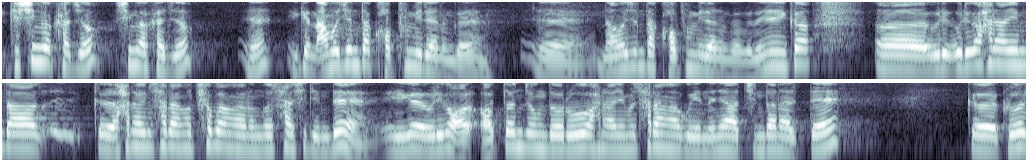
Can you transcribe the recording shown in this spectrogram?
이게 심각하죠? 심각하죠? 예? 이게 나머지는 다 거품이라는 거예요. 예, 나머지는 다 거품이라는 거거든요. 그러니까 어, 우리 우리가 하나님 다 그 하나님 사랑을 표방하는 건 사실인데 이게 우리가 어, 떤 정도로 하나님을 사랑하고 있느냐 진단할 때 그 그걸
